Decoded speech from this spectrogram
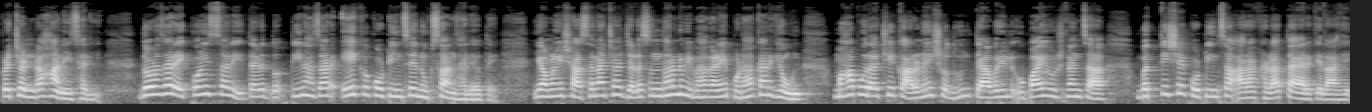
प्रचंड हानी झाली. दोन हजार एकोणीस साली तर दो तीन हजार एक कोटींचे नुकसान झाले होते. यामुळे शासनाच्या जलसंधारण विभागाने पुढाकार घेऊन महापुराची कारणे शोधून त्यावरील उपाययोजनांचा बत्तीसशे कोटींचा आराखडा तयार केला आहे.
